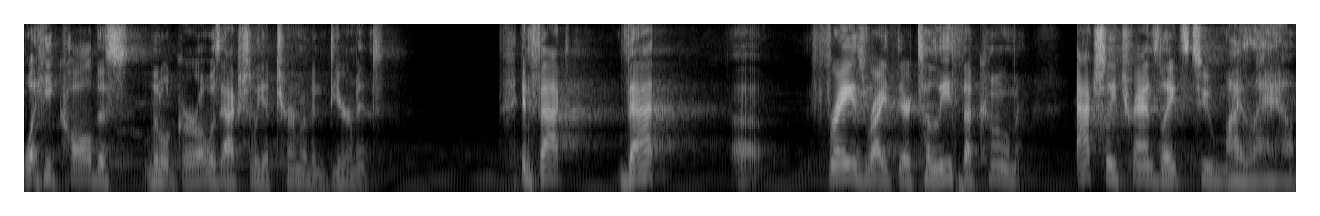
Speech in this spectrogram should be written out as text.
what he called this little girl was actually a term of endearment. In fact, that uh, phrase right there, Talitha cum, actually translates to my lamb,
